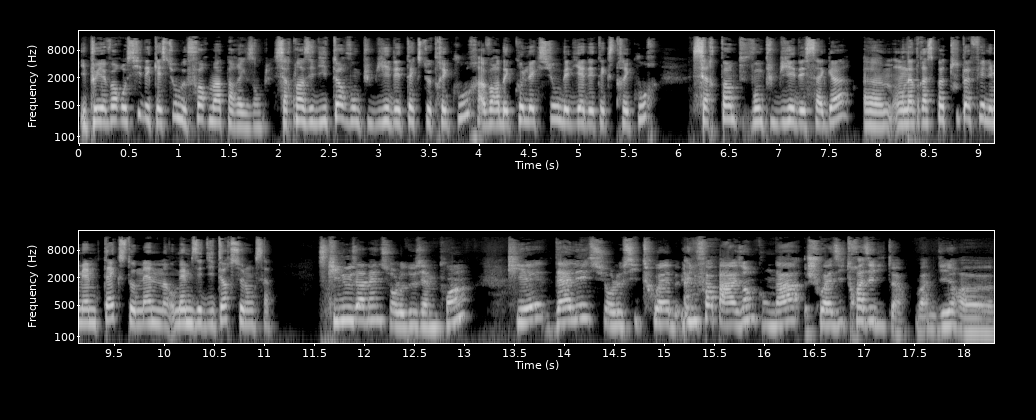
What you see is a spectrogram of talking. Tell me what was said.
Il peut y avoir aussi des questions de format, par exemple. Certains éditeurs vont publier des textes très courts, avoir des collections dédiées à des textes très courts. Certains vont publier des sagas. Euh, on n'adresse pas tout à fait les mêmes textes aux mêmes, aux mêmes éditeurs selon ça. Ce qui nous amène sur le deuxième point, qui est d'aller sur le site web. Une fois, par exemple, qu'on a choisi trois éditeurs, on va me dire euh,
